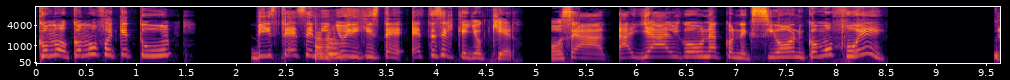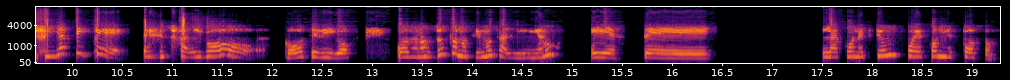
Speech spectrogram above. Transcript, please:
¿Cómo, cómo fue que tú viste a ese niño y dijiste, este es el que yo quiero? O sea, ¿hay algo, una conexión? ¿Cómo fue? Fíjate que es algo, ¿cómo te digo? Cuando nosotros conocimos al niño, este, la conexión fue con mi esposo.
